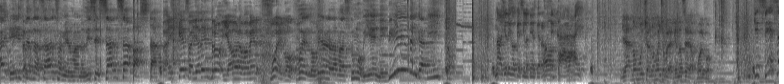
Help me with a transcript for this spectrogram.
Ay, esta es la la salsa, mi hermano. Dice salsa pasta. Hay queso allá adentro y ahora va a haber fuego. Fuego, mira nada más cómo viene. Bien delgadito. No, yo digo que sí lo tienes que romper. Oh, caray. Ya, no mucho, no mucho para que no se haga polvo. ¿Qué es eso?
